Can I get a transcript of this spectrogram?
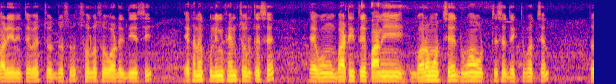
বাড়িয়ে দিতে হবে, চোদ্দোশো, ষোলোশো ওয়াটে দিয়েছি। এখানে কুলিং ফ্যান চলতেছে এবং বাটিতে পানি গরম হচ্ছে, ধোঁয়া উঠতেছে, দেখতে পাচ্ছেন। তো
